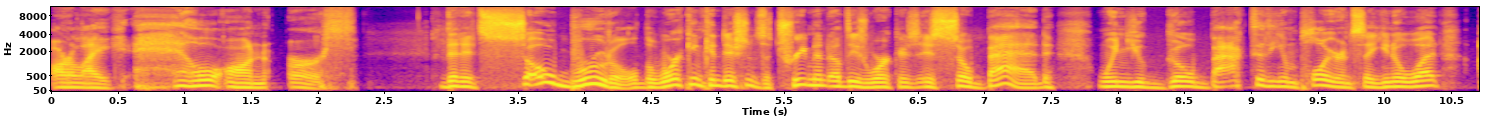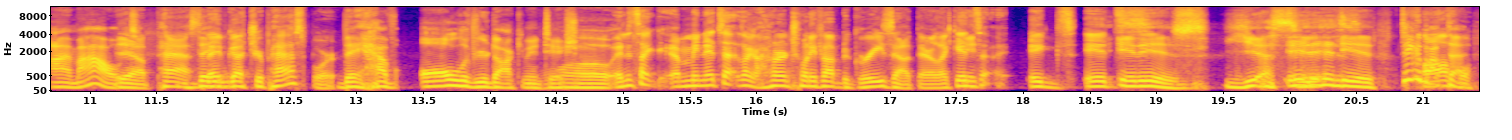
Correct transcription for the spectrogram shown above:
are like hell on earth. That it's so brutal, the working conditions, the treatment of these workers is so bad when you go back to the employer and say, you know what, I'm out. Yeah, pass. They, have got your passport. they have all of your documentation. Whoa, and it's like I mean, it's at like 125 degrees out there. Like it's it's, it's It is. Yes, It it is is. Think about awful. that.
